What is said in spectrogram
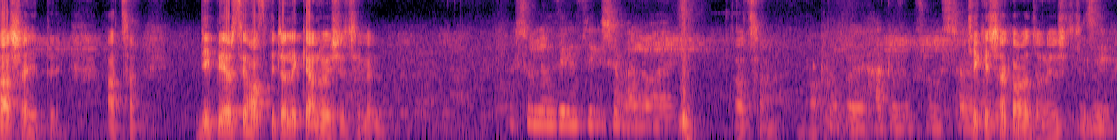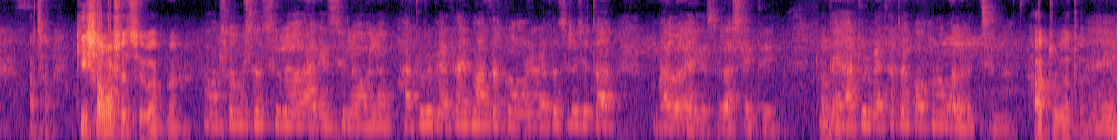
রাজশাহীতে। আচ্ছা ডিপিআরসি হসপিটালে কেন এসেছিলেন? শুনলাম যে চিকিৎসা ভালো হয়। আচ্ছা তারপরে হাঁটুর সমস্যা চিকিৎসা করার জন্য এসেছিলেন। আচ্ছা কি সমস্যা ছিল আপনার? আমার সমস্যা ছিল আগে ছিল হলো হাঁটুর ব্যথায় মাথার কোমরের ব্যথা ছিল সেটা ভালো হয়ে গেছে রাজশাহীতে। কিন্তু এই হাঁটুর ব্যথাটা কখনো ভালো হচ্ছে না। হাঁটুর ব্যথা? হ্যাঁ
